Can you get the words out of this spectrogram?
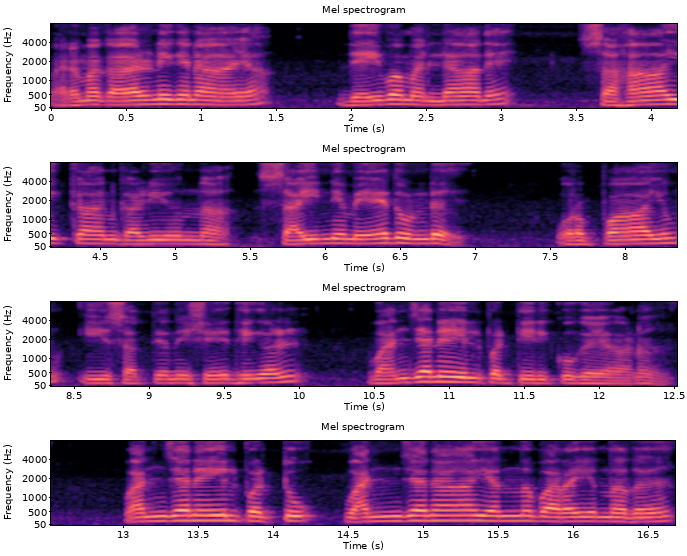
പരമകാരുണികനായ ദൈവമല്ലാതെ സഹായിക്കാൻ കഴിയുന്ന സൈന്യമേതുണ്ട്? ഉറപ്പായും ഈ സത്യനിഷേധികൾ വഞ്ചനയിൽപ്പെട്ടിരിക്കുകയാണ് വഞ്ചനയിൽപ്പെട്ടു വഞ്ചന എന്ന് പറയുന്നത്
